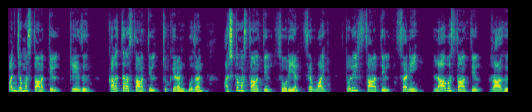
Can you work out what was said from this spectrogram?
பஞ்சமஸ்தானத்தில் கேது கலத்தரஸ்தானத்தில் சுக்கிரன் புதன் அஷ்டமஸ்தானத்தில் சூரியன் செவ்வாய் தொழில் ஸ்தானத்தில் சனி லாபஸ்தானத்தில் ராகு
